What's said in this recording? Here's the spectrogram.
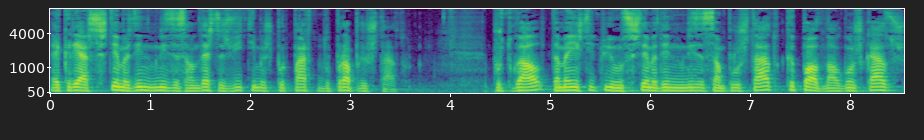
a criar sistemas de indemnização destas vítimas por parte do próprio Estado. Portugal também instituiu um sistema de indemnização pelo Estado que pode, em alguns casos,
